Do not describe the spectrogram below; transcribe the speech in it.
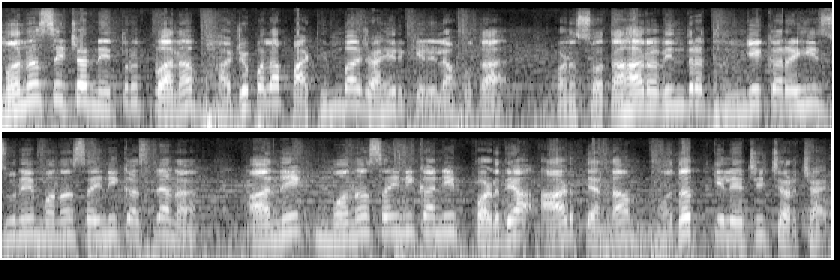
मनसेच्या नेतृत्वानं भाजपला पाठिंबा जाहीर केलेला होता पण स्वतः रवींद्र धंगेकरही जुने मनसैनिक असल्यानं अनेक मनसैनिकांनी पडद्या आड त्यांना मदत केल्याची चर्चा आहे.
